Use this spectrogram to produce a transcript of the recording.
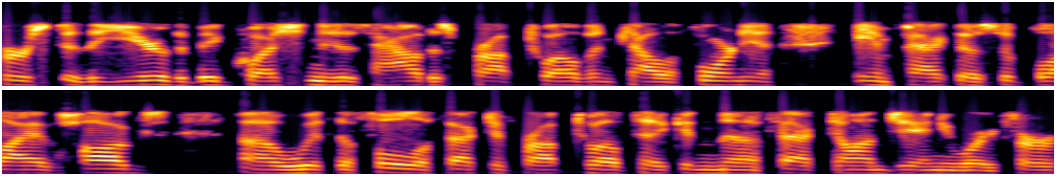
first of the year, the big question is how does Prop 12 in California impact the supply of hogs uh, with the full effect of Prop 12 taking effect on January 1st?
